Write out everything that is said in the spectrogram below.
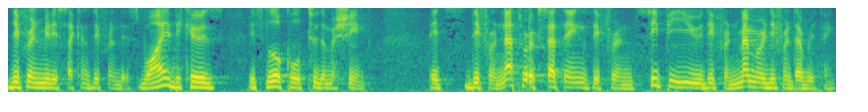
different milliseconds, different this. Why? Because it's local to the machine. It's different network settings, different CPU, different memory, different everything.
